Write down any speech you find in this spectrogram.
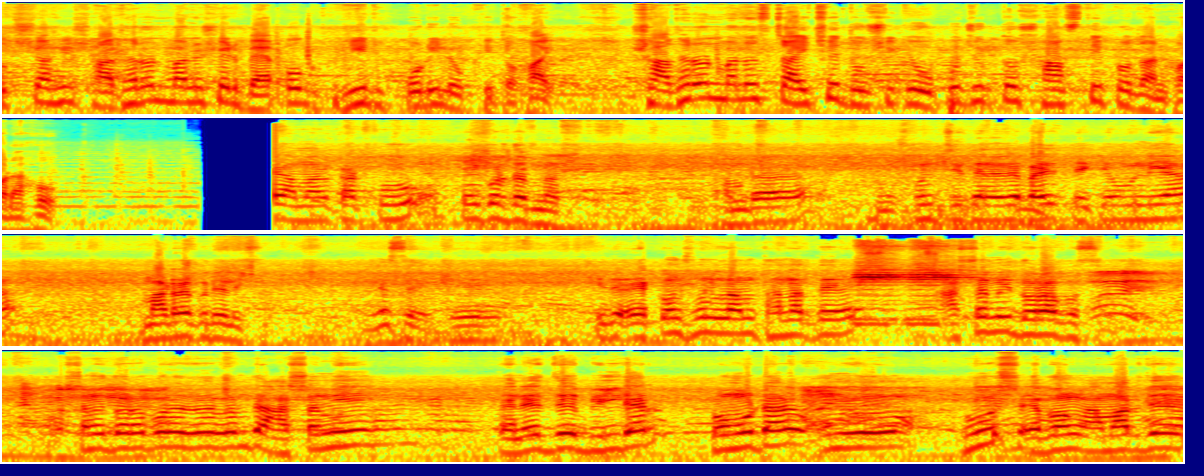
উৎসাহী সাধারণ মানুষের ব্যাপক ভিড় পরিলক্ষিত হয়। সাধারণ মানুষ চাইছে দোষীকে উপযুক্ত শাস্তি প্রদান করা হোক। আমার কাকু, এই করে দেবনাথ আমরা শুনছি তেনের বাড়ি থেকে উনিয়া মার্ডার করে এলেছি। ঠিক আছে? এখন শুনলাম থানাতে আসামি ধরা পড়ছে। আসামি ধরা পড়ে দেখলাম যে আসামি তাদের যে বিল্ডার প্রমোটার উনি ঘুষ এবং আমার যে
